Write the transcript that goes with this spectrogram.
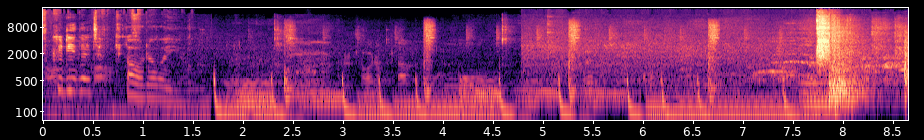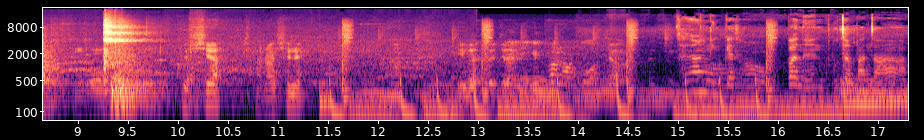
스크린을 잡기가 어려워요. 그렇게 어렵다고. 굿샷 잘하시네 이거 이게 편한 거 같죠? 사장님께서 오빠는 보자마자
